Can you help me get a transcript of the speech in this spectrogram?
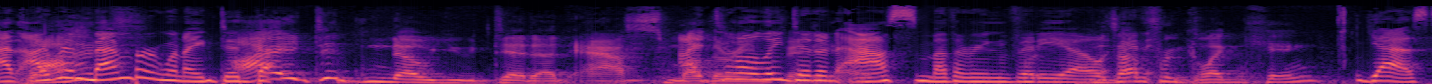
And I remember when I did that. I didn't know you did an ass smothering I totally did an ass smothering video. Was that and- for Glenn King? Yes,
